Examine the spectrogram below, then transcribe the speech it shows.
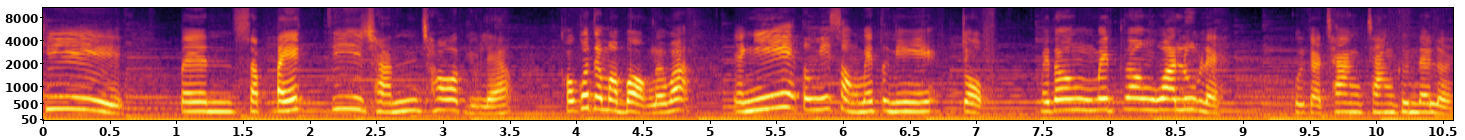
ที่เป็นสเปคที่ฉันชอบอยู่แล้ว เขาก็จะมาบอกเลยว่า อย่างนี้ตรงนี้ 2 เมตรตรงนี้จบ ไม่ต้องไม่ต้องวาดรูปเลย คุยกับช่างช่างขึ้นได้เลย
